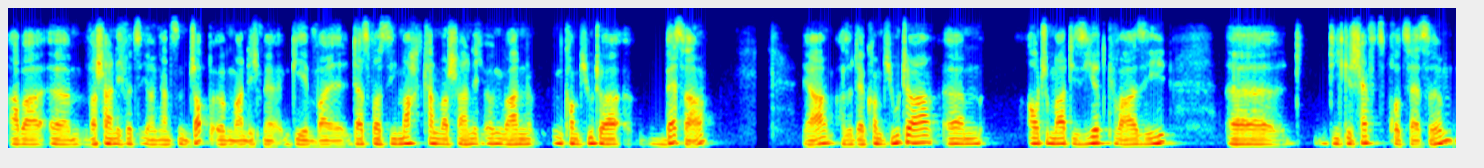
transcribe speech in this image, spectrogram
aber ähm, wahrscheinlich wird es ihren ganzen Job irgendwann nicht mehr geben, weil das, was sie macht, kann wahrscheinlich irgendwann ein Computer besser. Ja, also der Computer ähm, automatisiert quasi äh, die Geschäftsprozesse.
